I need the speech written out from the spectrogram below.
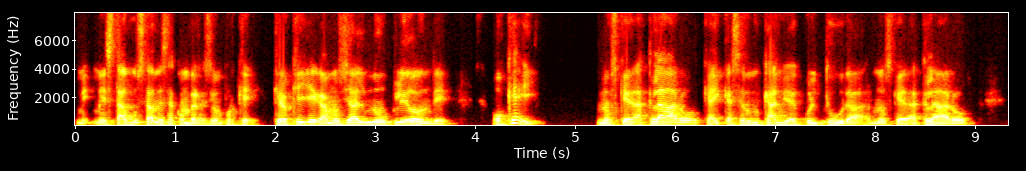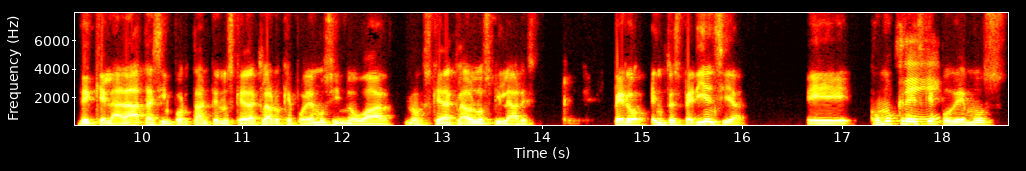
Me, me está gustando esa conversación porque creo que llegamos ya al núcleo donde, ok, nos queda claro que hay que hacer un cambio de cultura, nos queda claro de que la data es importante, nos queda claro que podemos innovar, nos queda claro los pilares, pero en tu experiencia, eh, ¿cómo crees que podemos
